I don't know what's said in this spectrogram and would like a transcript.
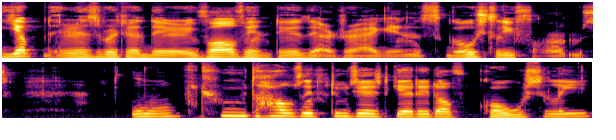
Yep, there is written they evolve into their dragons, ghostly forms. Ooh, 2000 to just get rid of ghostly?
